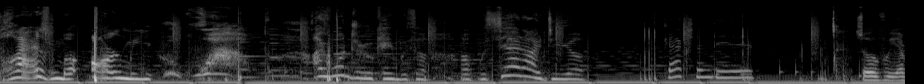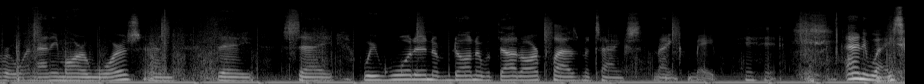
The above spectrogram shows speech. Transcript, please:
plasma army. Wow! I wonder who came with a, up with that idea. Jackson did. So if we ever win any more wars and they say we wouldn't have done it without our plasma tanks, thank me. Anyways.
